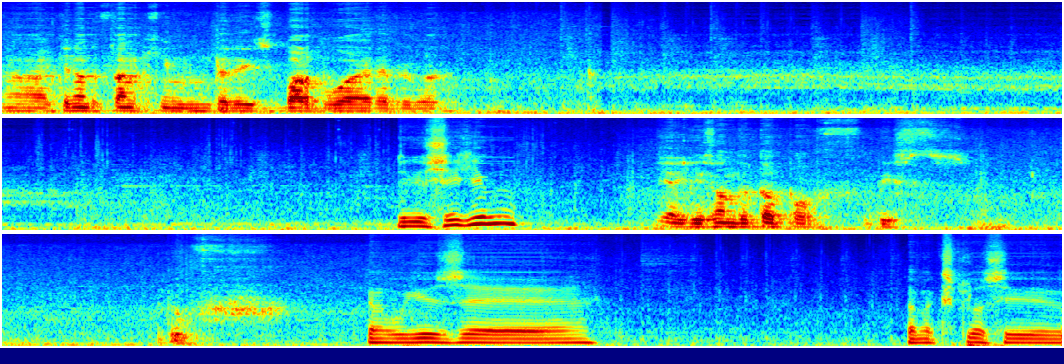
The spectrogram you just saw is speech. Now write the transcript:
Uh, I cannot flank him, there is barbed wire everywhere. Do you see him? Yeah, he's on the top of this roof. Can we use uh, some explosive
